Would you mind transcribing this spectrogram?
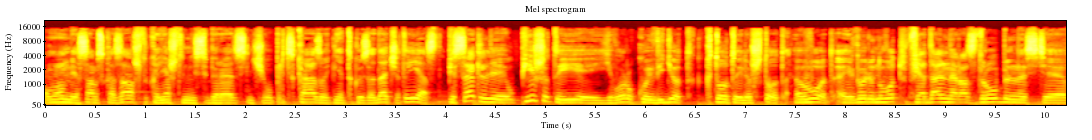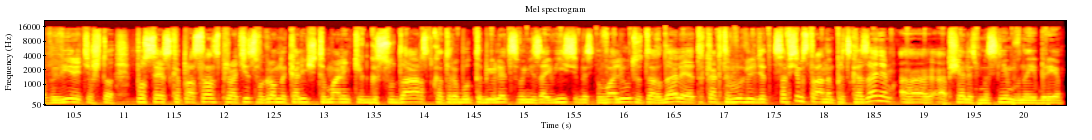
он, он мне сам сказал, что, конечно, не собирается ничего предсказывать, нет такой задачи, это ясно. Писатель пишет, и его рукой ведет кто-то или что-то. Вот. Я говорю, ну вот феодальная раздробленность, э, вы верите, что постсоветское пространство превратится в огромное количество маленьких государств, которые будут объявлять свою независимость, валюту и так далее. Это как-то выглядит совсем странным предсказанием. Общались мы с ним в ноябре,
